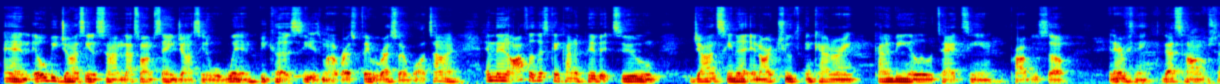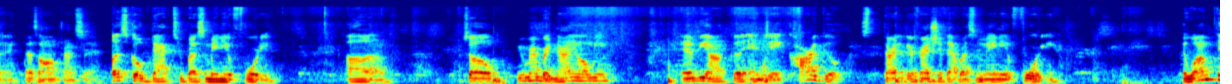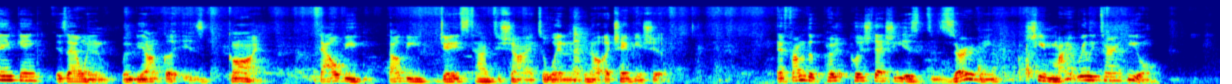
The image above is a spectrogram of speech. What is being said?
And it'll be John Cena's time. That's why I'm saying John Cena will win because he is my favorite wrestler of all time. And then also this can kind of pivot to John Cena and R-Truth encountering, kind of being a little tag team, probably so. and everything. That's all I'm saying. That's all I'm trying to say. Let's go back to WrestleMania 40. Uh, so you remember Naomi and Bianca and Jade Cargill started their friendship at WrestleMania 40. And what I'm thinking is that when when Bianca is gone, that will be that will be Jade's time to shine to win, you know, a championship. And from the pu push that she is deserving, she might really turn heel.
